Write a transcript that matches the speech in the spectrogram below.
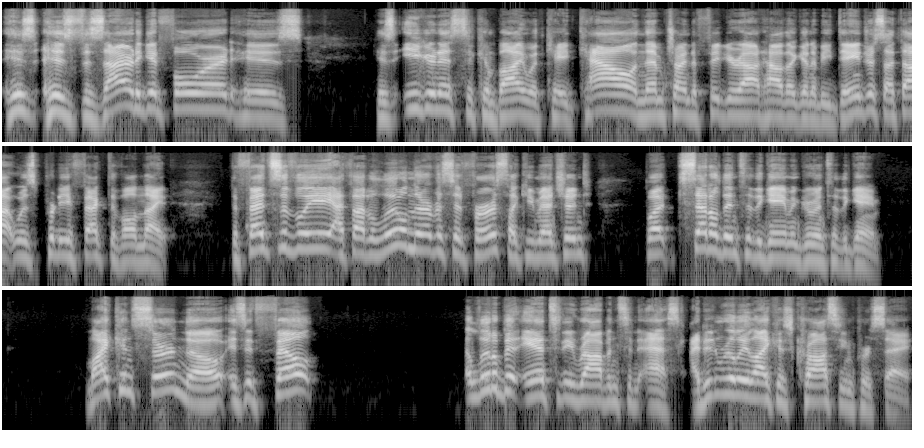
His his desire to get forward, his his eagerness to combine with Cade Cowell and them trying to figure out how they're going to be dangerous, I thought was pretty effective all night. Defensively, I thought a little nervous at first, like you mentioned, but settled into the game and grew into the game. My concern, though, is it felt a little bit Antonee Robinson esque. I didn't really like his crossing per se.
